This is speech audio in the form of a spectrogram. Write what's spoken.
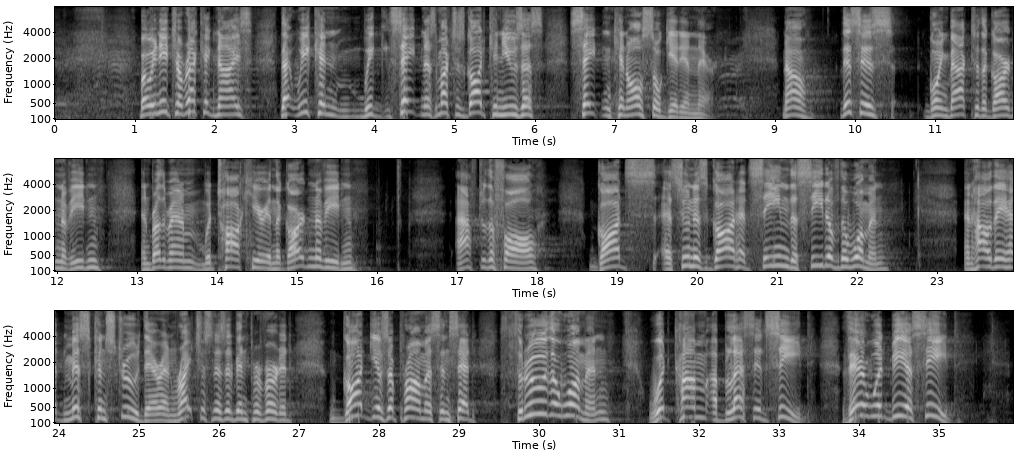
But we need to recognize that we can, we, Satan, as much as God can use us, Satan can also get in there. Now, this is going back to the Garden of Eden, and Brother Branham would talk here in the Garden of Eden after the fall. God, as soon as God had seen the seed of the woman and how they had misconstrued there and righteousness had been perverted, God gives a promise and said, Through the woman would come a blessed seed. There would be a seed.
